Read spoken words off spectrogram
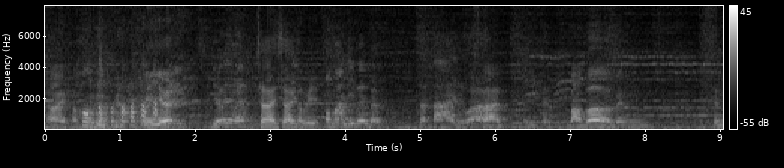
ใช่ครับ มีมีเยอะ เยอะใช่ไหมใช่ใช่ครับพี่ ประมาณนี้ไหมแบบสไตล์หรือว่าสไตล์ barber เป็นเป็น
